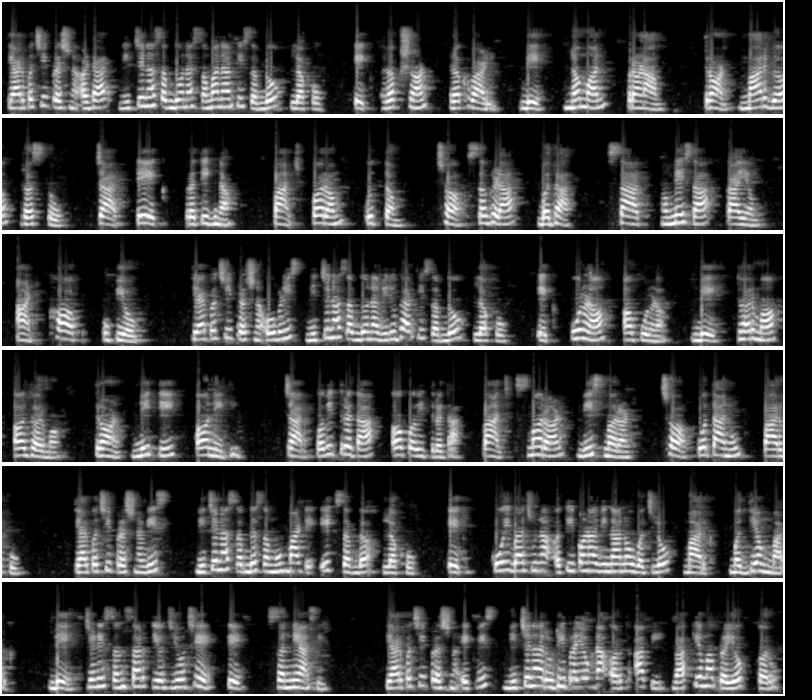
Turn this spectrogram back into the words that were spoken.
ત્યાર પછી પ્રશ્ન અઢાર, નીચેના શબ્દોના સમાનાર્થી શબ્દો લખો. એક, રક્ષણ, રખવાડી. બે, નમન, પ્રણામ. ત્રણ, માર્ગ, રસ્તો. ચાર, ટેક, પ્રતિજ્ઞા. પાંચ, પરમ, ઉત્તમ. છ, સઘળા, બધા. સાત, હંમેશા કાયમ. આઠ, ખપ, ઉપયોગ. ત્યાર પછી પ્રશ્ન ઓગણીસ, નીચેના શબ્દોના વિરુદ્ધાર્થી શબ્દો લખો. એક, પૂર્ણ, અપૂર્ણ. બે, ધર્મ, અધર્મ. ત્રણ, નીતિ, અનીતિ. ચાર, પવિત્રતા, અપવિત્રતા. પાંચ, સ્મરણ, વિસ્મરણ. છ, પોતાનું પારખું. ત્યાર પછી પ્રશ્ન વીસ, નીચેના શબ્દ સમૂહ માટે એક શબ્દ લખો. એક, કોઈ બાજુના અતિપણા વિનાનો વચલો માર્ગ, મધ્યમ માર્ગ. બે. જેને સંસાર ત્યજ્યો છે તે સંન્યાસી. ત્યાર પછી પ્રશ્ન એકવીસ. નીચેના રૂઢિપ્રયોગના અર્થ આપી વાક્યમાં પ્રયોગ કરો.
